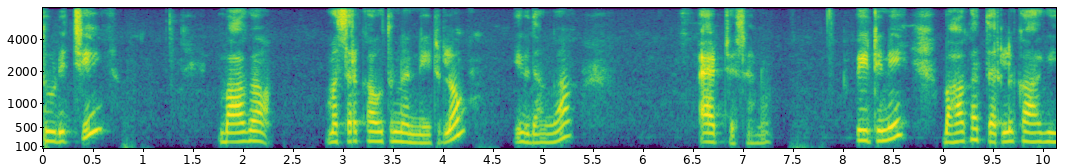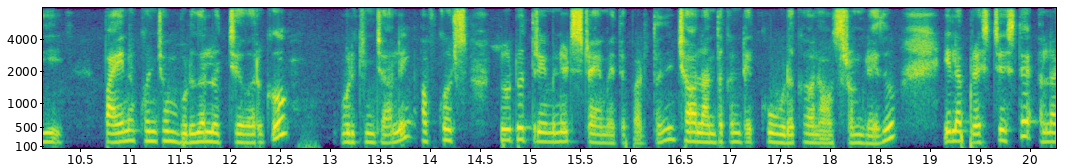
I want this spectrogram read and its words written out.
తుడిచి బాగా మసరక అవుతున్న నీటిలో ఈ విధంగా యాడ్ చేశాను. వీటిని బాగా తెరలు కాగి పైన కొంచెం బుడగలు వచ్చే వరకు ఉడికించాలి. Of course two to three minutes time అయితే పడుతుంది. చాలా అంతకంటే ఎక్కువ ఉడకని అవసరం లేదు. ఇలా ప్రెస్ చేస్తే అలా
